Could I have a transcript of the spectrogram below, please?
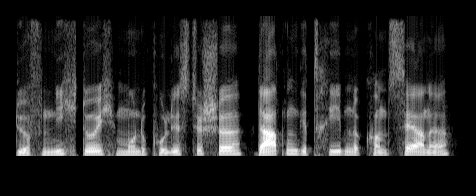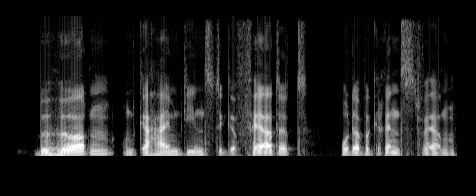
dürfen nicht durch monopolistische, datengetriebene Konzerne, Behörden und Geheimdienste gefährdet oder begrenzt werden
